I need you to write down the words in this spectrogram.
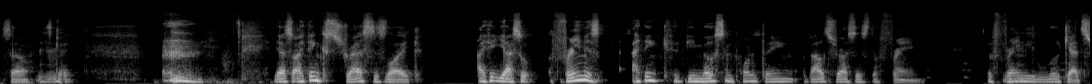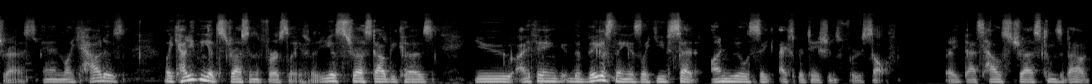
so mm-hmm. it's good. yeah, so I think stress is like, I think yeah. So frame is I think the most important thing about stress is the frame, the frame mm-hmm. you look at stress and like how does like how do you even get stressed in the first place? Right? You get stressed out because you. I think the biggest thing is like you've set unrealistic expectations for yourself, right? That's how stress comes about.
